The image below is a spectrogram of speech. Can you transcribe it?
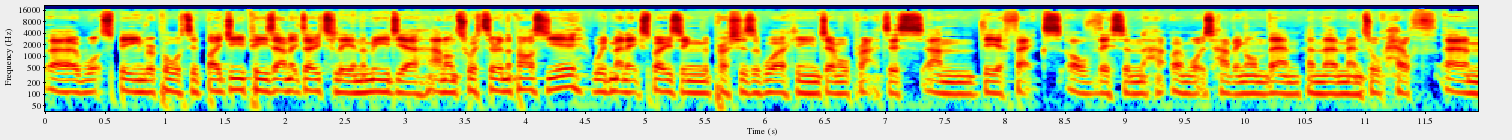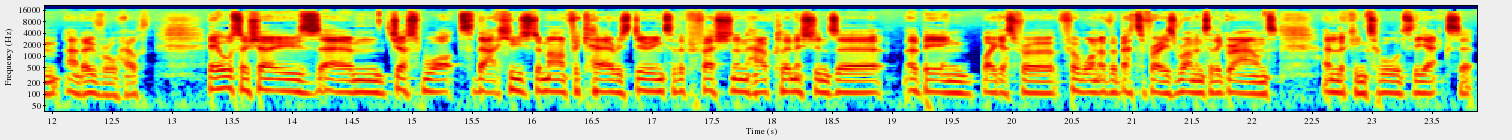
uh, what's been reported by GPs anecdotally in the media and on Twitter in the past year, with many exposing the pressures of working in general practice and the effects of this and, and what it's having on them and their mental health um, and overall health. It also shows um, just what that huge demand for care is doing to the profession and how clinicians are, are being, I guess, for, for want of a better phrase, running to the ground and looking towards the exit.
